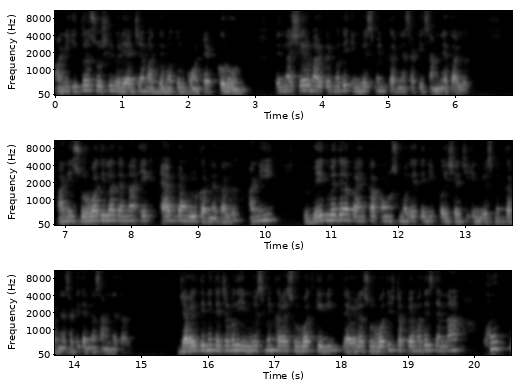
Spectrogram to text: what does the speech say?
आणि इतर सोशल मीडियाच्या माध्यमातून कॉन्टॅक्ट करून त्यांना शेअर मार्केटमध्ये इन्व्हेस्टमेंट करण्यासाठी सांगण्यात आलं. आणि सुरुवातीला त्यांना एक ॲप डाउनलोड करण्यात आलं आणि वेगवेगळ्या बँक अकाउंट्समध्ये त्यांनी पैशाची इन्व्हेस्टमेंट करण्यासाठी त्यांना सांगण्यात आलं. ज्यावेळेला त्यांनी त्याच्यामध्ये इन्व्हेस्टमेंट करायला सुरुवात केली त्यावेळेला सुरुवातीच टप्प्यामध्येच त्यांना खूप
